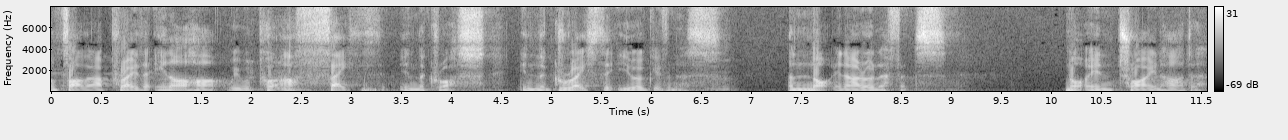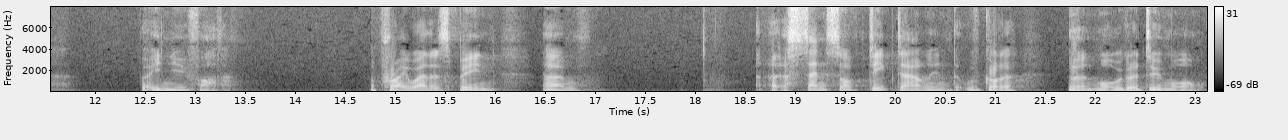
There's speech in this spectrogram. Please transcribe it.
And Father, I pray that in our heart we would put our faith in the cross, in the grace that you have given us, and not in our own efforts, not in trying harder, but in you, Father. I pray where there's been um, a sense of deep down in that we've got to earn more, we've got to do more,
